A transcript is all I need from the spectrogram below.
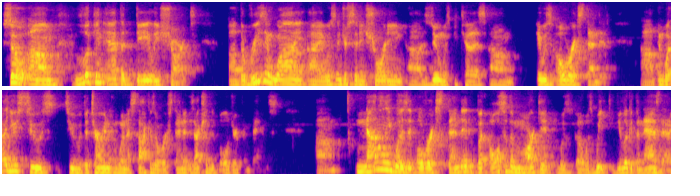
So um, looking at the daily chart, uh, the reason why I was interested in shorting uh, Zoom was because um, it was overextended. Um, and what I use to to determine when a stock is overextended is actually the Bollinger bands. Um, not only was it overextended, but also the market was uh, was weak. If you look at the Nasdaq,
